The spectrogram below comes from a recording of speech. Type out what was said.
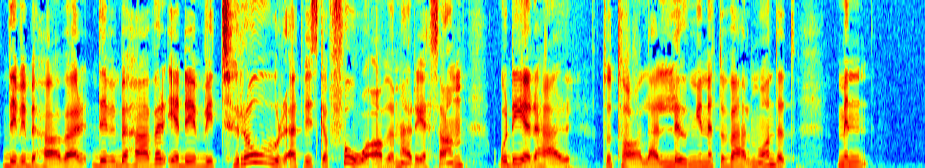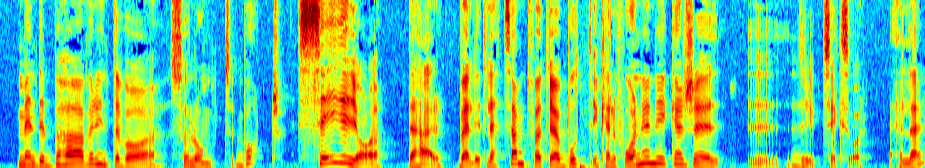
det vi behöver. Det vi behöver är det vi tror att vi ska få av den här resan. Och det är det här totala lugnet och välmåendet. Men, men det behöver inte vara så långt bort. Säger jag det här väldigt lättsamt för att jag har bott i Kalifornien i kanske eh, drygt sex år? Eller?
